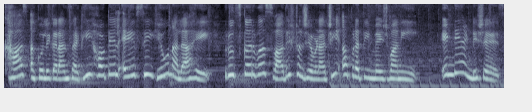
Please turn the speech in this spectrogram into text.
खास अकोलेकरांसाठी हॉटेल एफ सी घेऊन आलं आहे. रुचकर व स्वादिष्ट जेवणाची अप्रतिम मेजवानी. Indian dishes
